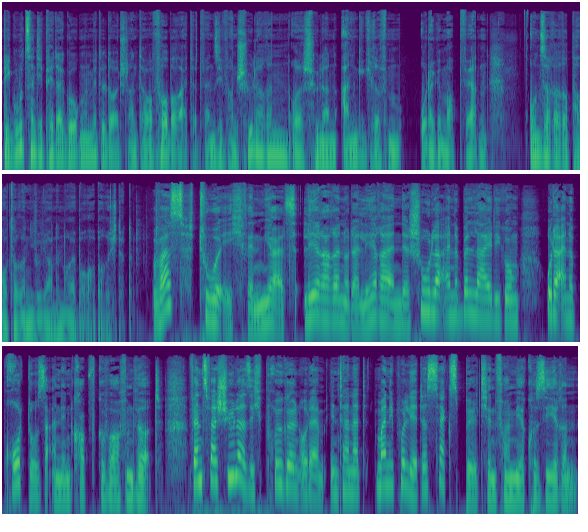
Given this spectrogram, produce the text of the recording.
Wie gut sind die Pädagogen in Mitteldeutschland darauf vorbereitet, wenn sie von Schülerinnen oder Schülern angegriffen oder gemobbt werden? Unsere Reporterin Juliane Neubauer berichtet. Was tue ich, wenn mir als Lehrerin oder Lehrer in der Schule eine Beleidigung oder eine Brotdose an den Kopf geworfen wird? Wenn zwei Schüler sich prügeln oder im Internet manipulierte Sexbildchen von mir kursieren?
